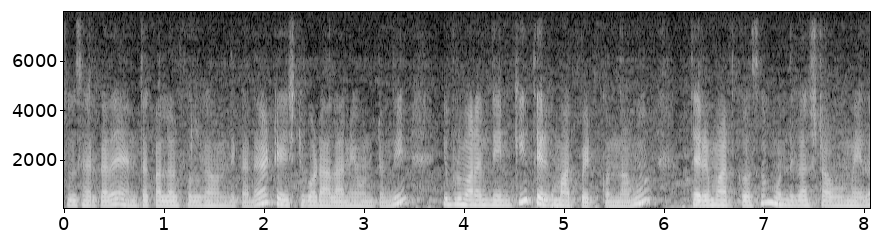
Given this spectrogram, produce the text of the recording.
చూసారు కదా ఎంత కలర్ఫుల్గా ఉంది కదా టేస్ట్ కూడా అలానే ఉంటుంది. ఇప్పుడు మనం దీనికి తిరుగుమాత పెట్టుకుందాము. తిరుగుమాత కోసం ముందుగా స్టవ్ మీద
